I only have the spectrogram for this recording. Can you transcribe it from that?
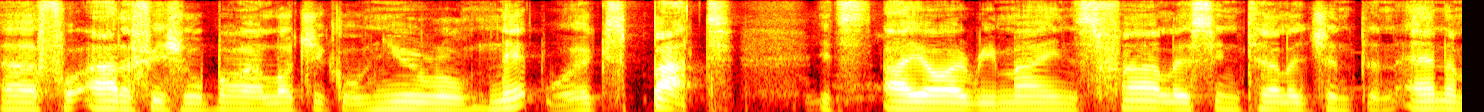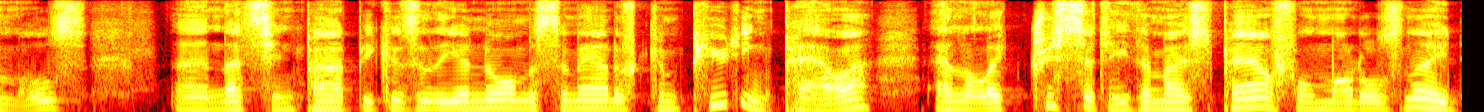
uh, for artificial biological neural networks, but its AI remains far less intelligent than animals and that's in part because of the enormous amount of computing power and electricity the most powerful models need.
